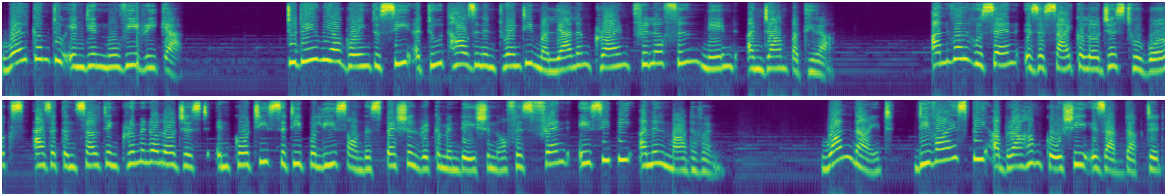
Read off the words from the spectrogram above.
Welcome to Indian Movie Recap. Today we are going to see a 2020 Malayalam crime thriller film named Anjaam Pathiraa. Anwar Hussain is a psychologist who works as a consulting criminologist in Kochi City Police on the special recommendation of his friend ACP Anil Madhavan. One night, DYSP Abraham Koshi is abducted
